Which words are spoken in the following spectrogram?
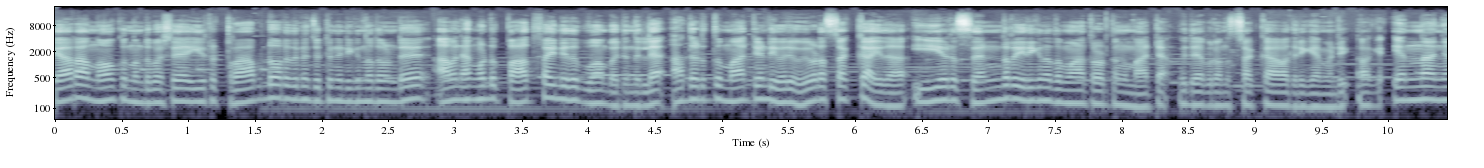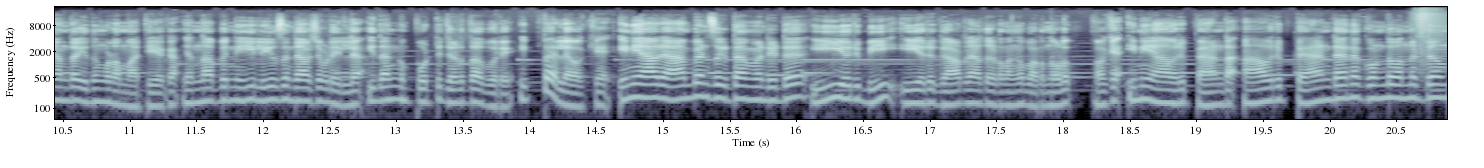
കയറാൻ നോക്കുന്നുണ്ട്. പക്ഷേ ഈ ഒരു ട്രാപ്പ് ഡോർ ഇതിന് ചുറ്റും ഇരിക്കുന്നതുകൊണ്ട് അവൻ അങ്ങോട്ട് പാത്ത് ഫൈൻഡ് ചെയ്ത് പോകാൻ പറ്റുന്നില്ല. അതെടുത്ത് മാറ്റേണ്ടി വരും. ഇവിടെ സ്റ്റക്കായതാ ഈ ഒരു സെന്റർ ഇരിക്കുന്നത് മാത്രം അടുത്തങ്ങ് മാറ്റാം. ഇതേപോലെ ഒന്ന് സ്റ്റക്ക് ആവാതിരിക്കാൻ വേണ്ടി. ഓക്കെ എന്നാ ഞാൻ ഇതും കൂടെ മാറ്റിയേക്കാം. എന്നാ പിന്നെ ഈ ലീവ്സിന്റെ ആവശ്യം ഇവിടെ ഇല്ല. ഇതങ്ങ് പൊട്ടിച്ചെടുത്താൽ പോരെ. ഇപ്പല്ലേ ഓക്കെ ഇനി ആ ഒരു കിട്ടാൻ വേണ്ടിയിട്ട് ഈ ഒരു ബി ഈ ഒരു ഗാർഡനകത്ത് കിടന്നങ്ങ് പറഞ്ഞോളും ഓക്കെ ഇനി ആ ഒരു പാൻഡ ആ ഒരു പാണ്ടനെ കൊണ്ടുവന്നിട്ടും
